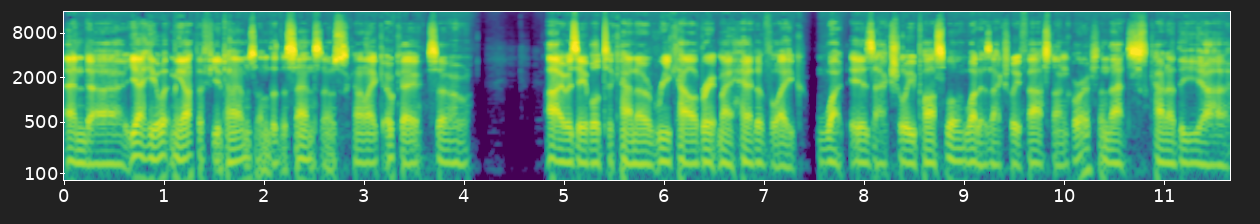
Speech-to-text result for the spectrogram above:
And uh, yeah, he lit me up a few times on the descents, and I was kind of like, "Okay, so." I was able to kind of recalibrate my head of like what is actually possible and what is actually fast on course, and that's kind of the uh,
